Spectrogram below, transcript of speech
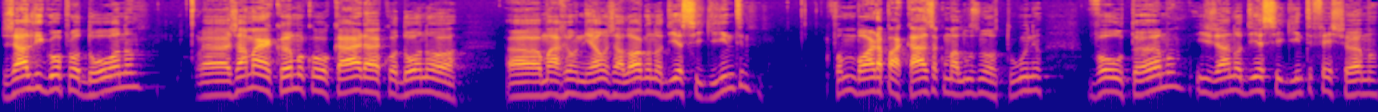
já ligou pro dono, uh, já marcamos com o cara, com o dono, uh, uma reunião já logo no dia seguinte. Fomos embora para casa com uma luz no túnel, voltamos e já no dia seguinte fechamos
